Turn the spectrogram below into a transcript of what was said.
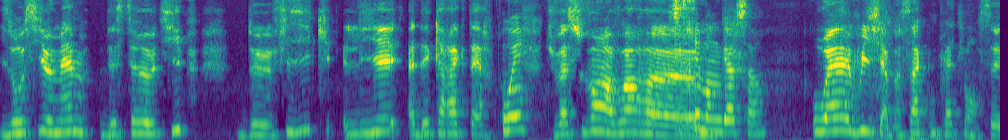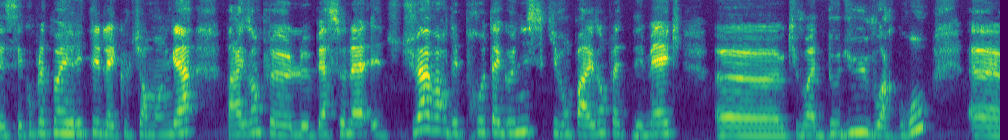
ils ont aussi eux-mêmes des stéréotypes de physique liés à des caractères. Ouais. Tu vas souvent avoir. Euh, c'est très manga ça. Ouais, oui, ah bah ça complètement. C'est complètement hérité de la culture manga. Par exemple, le personnage, tu, vas avoir des protagonistes qui vont par exemple être des mecs euh, qui vont être dodus, voire gros, euh,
